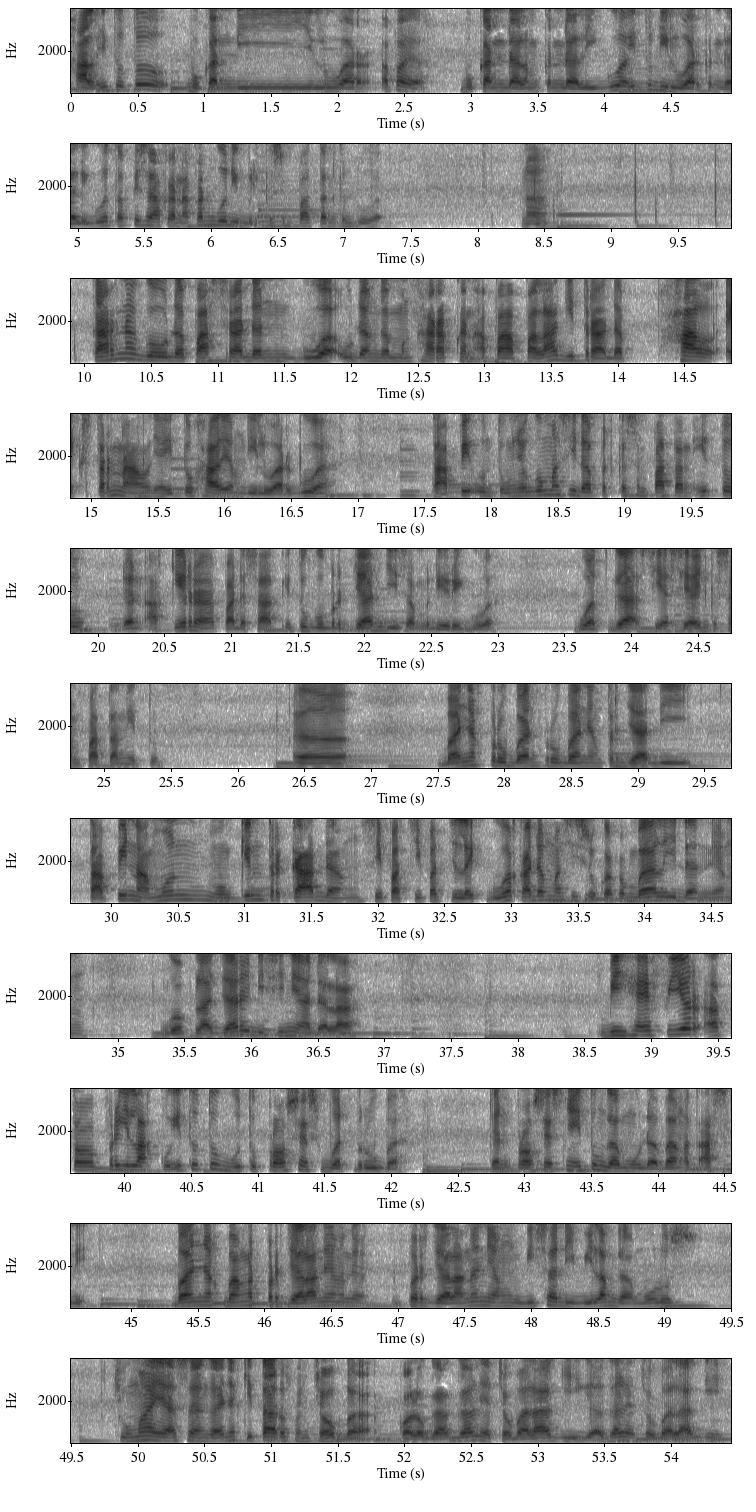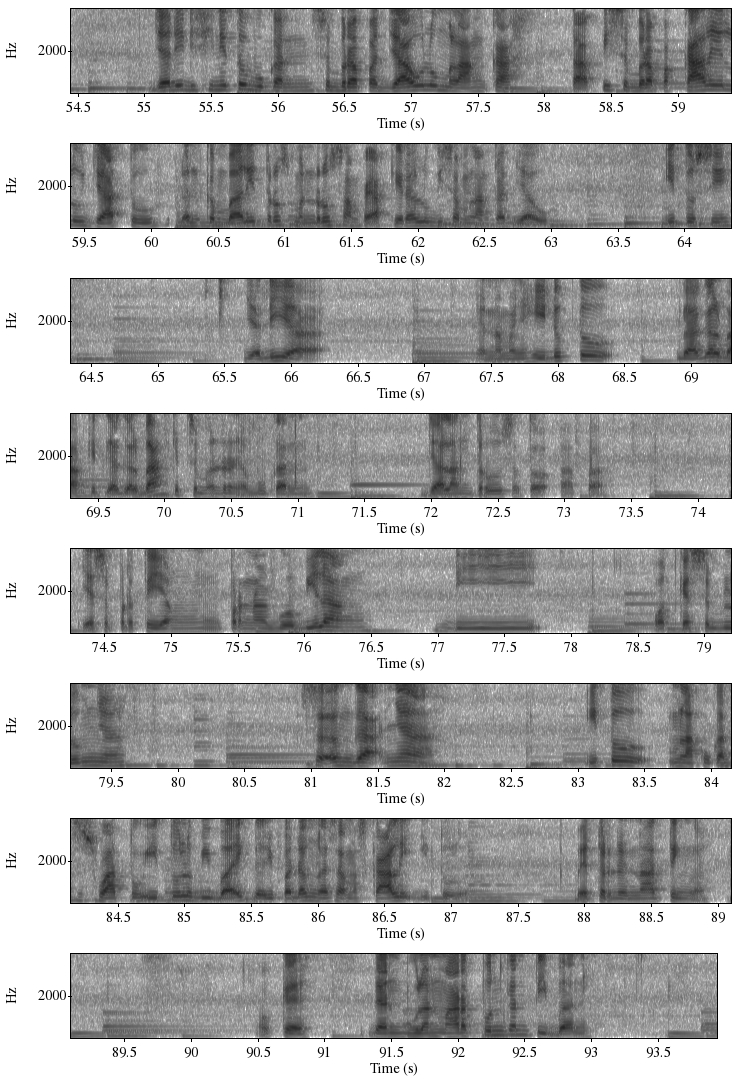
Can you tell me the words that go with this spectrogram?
hal itu tuh bukan di luar apa ya bukan dalam kendali gue itu di luar kendali gue tapi seakan-akan gue diberi kesempatan kedua. Nah karena gue udah pasrah dan gue udah nggak mengharapkan apa-apa lagi terhadap hal eksternal yaitu hal yang di luar gue tapi untungnya gue masih dapat kesempatan itu dan akhirnya pada saat itu gue berjanji sama diri gue buat gak sia-siain kesempatan itu. E, banyak perubahan-perubahan yang terjadi tapi namun mungkin terkadang sifat-sifat jelek gue kadang masih suka kembali dan yang gue pelajari di sini adalah behavior atau perilaku itu tuh butuh proses buat berubah. Dan prosesnya itu nggak mudah banget asli. Banyak banget perjalanan yang perjalanan yang bisa dibilang gak mulus cuma ya seenggaknya kita harus mencoba. Kalau gagal ya coba lagi gagal ya coba lagi. Jadi di sini tuh bukan seberapa jauh lu melangkah tapi seberapa kali lu jatuh dan kembali terus menerus sampai akhirnya lu bisa melangkah jauh. Itu sih. Jadi ya yang namanya hidup tuh gagal bangkit gagal bangkit sebenarnya bukan jalan terus atau apa. Ya seperti yang pernah gue bilang di podcast sebelumnya. Seenggaknya itu melakukan sesuatu itu lebih baik daripada nggak sama sekali gitu loh. Better than nothing lah. Oke dan bulan Maret pun kan tiba nih.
